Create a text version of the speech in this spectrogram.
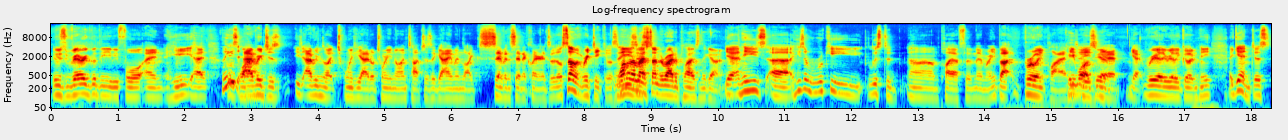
he was very good the year before, and he had. I think his average is he's averaging like twenty eight or twenty nine touches a game and like seven centre clearances or something ridiculous. One of the just- most underrated players in the game. yeah, and he's uh, he's a rookie listed um, player for memory, but brilliant player. He was, he's- yeah. yeah, really, really good. And he again just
